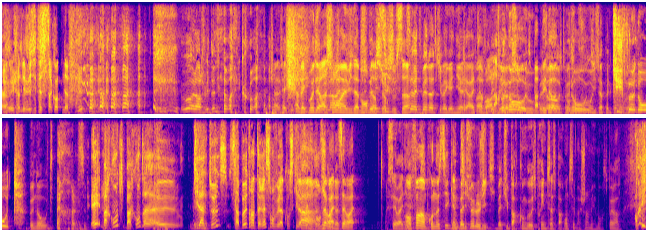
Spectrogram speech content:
Ah oui, j'en ai visité 59. Oh, alors je vais donner un vrai courage. Avec, avec modération, hein, évidemment, bien sûr, six. tout ça. Ça va être Benoît qui va gagner. Allez, arrêtez va de m'embêter la Benoît, pas Benoît, Benoît, Il s'appelle veut. Benoît Benoît. C'est- Et par contre, par contre, hein, euh, Dylan Tuns, ça peut être intéressant vu la course qu'il a Ah, fait dimanche. C'est vrai, c'est vrai. C'est vrai. Enfin un pronostic un Mais petit peu logique. Battu par Congo Sprint, ça c'est- par contre c'est machin, mais bon, c'est pas grave. Oui,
